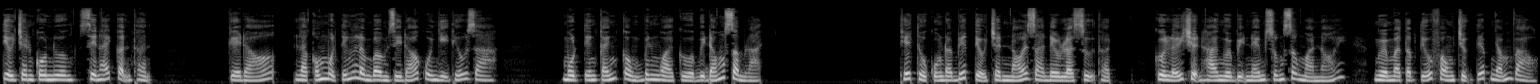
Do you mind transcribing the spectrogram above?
tiểu chân cô nương, xin hãy cẩn thận kế đó là có một tiếng lầm bầm gì đó của nhị thiếu gia. Một tiếng cánh cổng bên ngoài cửa bị đóng sầm lại. Thiết thủ cũng đã biết tiểu trần nói ra đều là sự thật. Cứ lấy chuyện hai người bị ném xuống sông mà nói, người mà tập tiếu phong trực tiếp nhắm vào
